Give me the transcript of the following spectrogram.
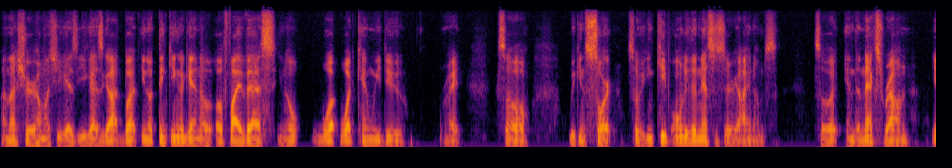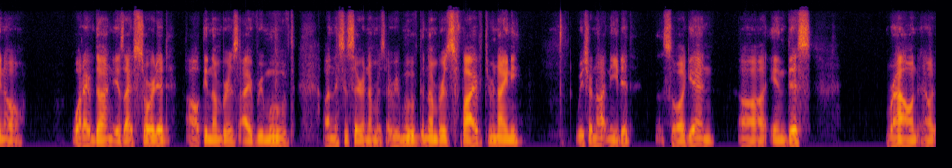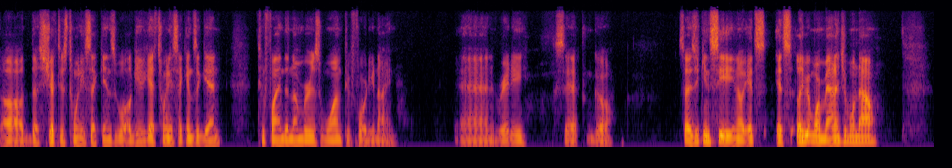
I'm not sure how much you guys you guys got, but you know, thinking again of, of 5S, you know, what what can we do, right? So we can sort, so we can keep only the necessary items. So in the next round, you know, what I've done is I've sorted out the numbers. I've removed unnecessary numbers. I removed the numbers five through 90, which are not needed. So again, uh, in this round, uh, uh, the shift is 20 seconds. Well, I'll give you guys 20 seconds again to find the numbers 1 through 49. And ready, set, go. So as you can see, you know, it's it's a little bit more manageable now.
